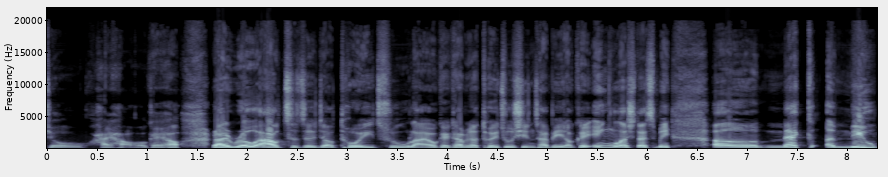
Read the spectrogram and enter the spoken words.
就还好，OK，好，来 roll out 这叫推出来，OK，看没有推出新产品，OK，English that's mean，呃，make a new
